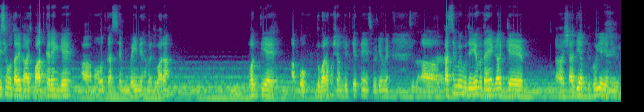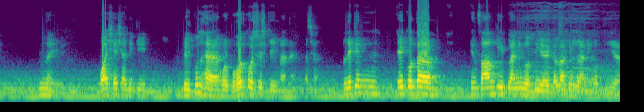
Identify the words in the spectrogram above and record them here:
इसी मुतालिक आज बात करेंगे। मोहम्मद कासिम भाई ने हमें दोबारा वक्त दिया है। आपको दोबारा खुश आमदीद कहते हैं इस वीडियो में। कासिम भाई मुझे ये बताइएगा कि शादी आपकी हुई है या नहीं हुई? नहीं। ख्वाहिश है शादी की? बिल्कुल है और बहुत कोशिश की मैंने। अच्छा। लेकिन एक होता है इंसान की प्लानिंग होती है एक अल्लाह की प्लानिंग होती है।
